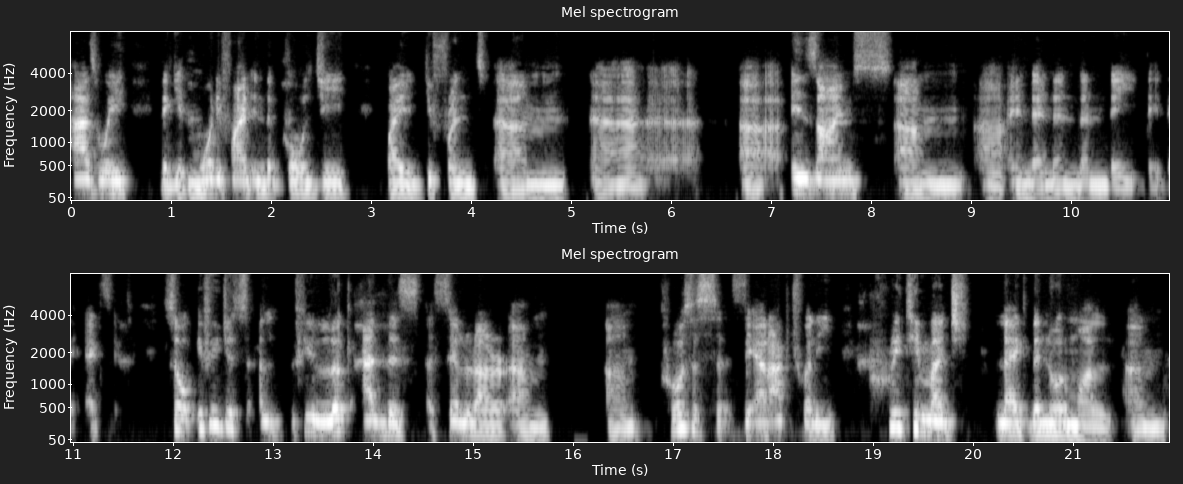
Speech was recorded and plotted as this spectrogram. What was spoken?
pathway, they get modified in the Golgi by different um, uh, uh, enzymes um, uh, and, and, and then they, they, they, exit. So if you just, uh, if you look at this uh, cellular um, um, processes, they are actually pretty much like the normal um,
